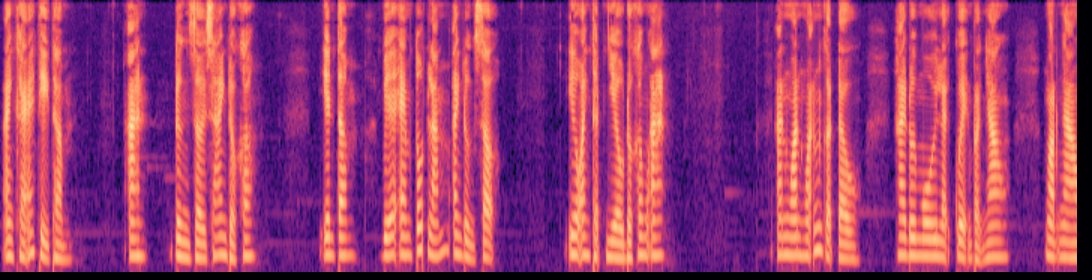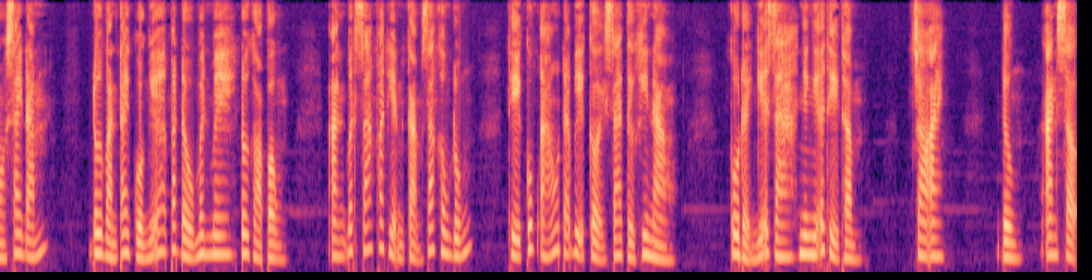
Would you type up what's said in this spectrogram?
Anh khẽ thì thầm. An, đừng rời xa anh được không? Yên tâm, vía em tốt lắm, anh đừng sợ. Yêu anh thật nhiều được không An? An ngoan ngoãn gật đầu. Hai đôi môi lại quện vào nhau, ngọt ngào say đắm. Đôi bàn tay của Nghĩa bắt đầu mân mê đôi gò bồng. An bất giác phát hiện cảm giác không đúng, thì cúc áo đã bị cởi ra từ khi nào. Cô đẩy Nghĩa ra nhưng Nghĩa thì thầm. Cho anh. Đừng, An sợ.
